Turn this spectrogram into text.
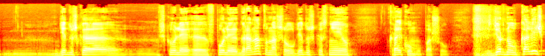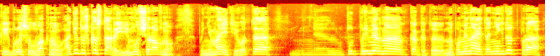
дедушка в школе, э, в поле гранату нашел, дедушка с нею к райкому пошел сдернул колечко и бросил в окно. А дедушка старый, ему все равно. Понимаете? Вот а, тут примерно, как это, напоминает анекдот про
